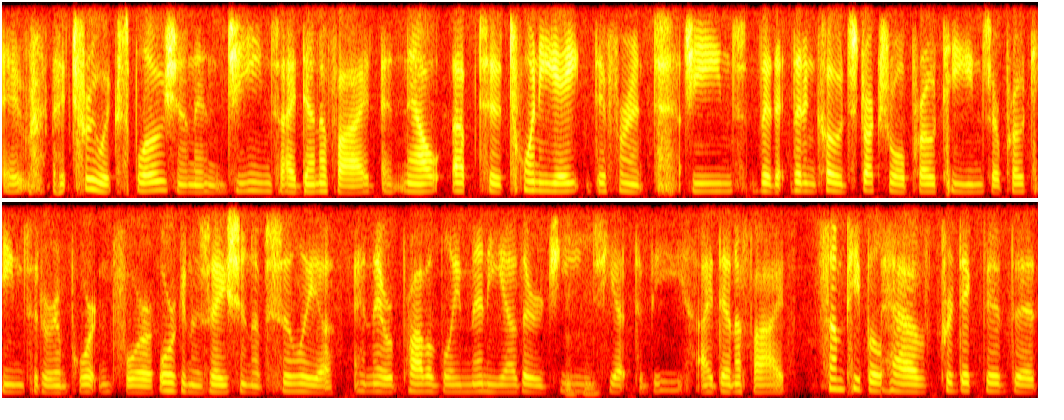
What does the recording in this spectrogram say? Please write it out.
a, a, true explosion in genes identified and now up to 28 different genes that that encode structural proteins or proteins that are important for organization of cilia and there are probably many other genes mm-hmm. yet to be identified some people have predicted that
